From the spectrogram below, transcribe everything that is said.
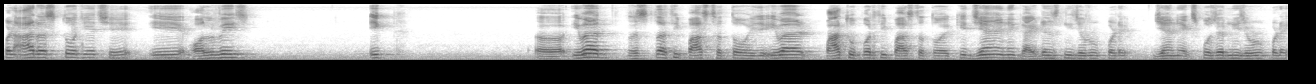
પણ આ રસ્તો જે છે એ ઓલવેઝ એક એવા રસ્તાથી પાસ થતો હોય એવા પાથ ઉપરથી પાસ થતો હોય કે જ્યાં એને ગાઈડન્સની જરૂર પડે, જ્યાં એને એક્સપોઝરની જરૂર પડે,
